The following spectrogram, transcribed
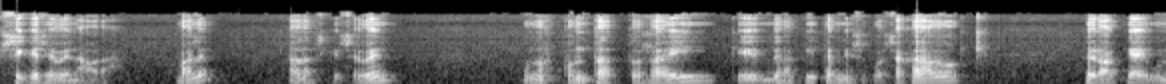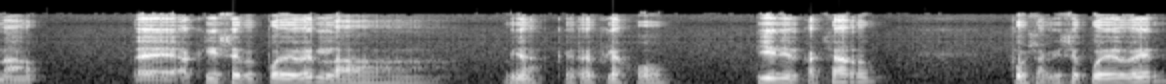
Sí que se ven ahora, ¿vale? Ahora sí que se ven. Unos contactos ahí, que de aquí también se puede sacar algo. Pero aquí hay una... eh, aquí se puede ver la... Mira, qué reflejo tiene el cacharro pues aquí se puede ver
